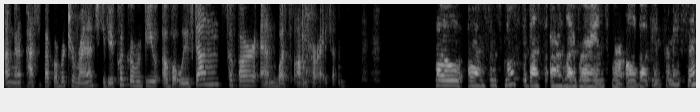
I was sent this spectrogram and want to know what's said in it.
I'm going to pass it back over to Rina to give you a quick overview of what we've done so far and what's on the horizon. So uh, since most of us are librarians, we're all about information.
